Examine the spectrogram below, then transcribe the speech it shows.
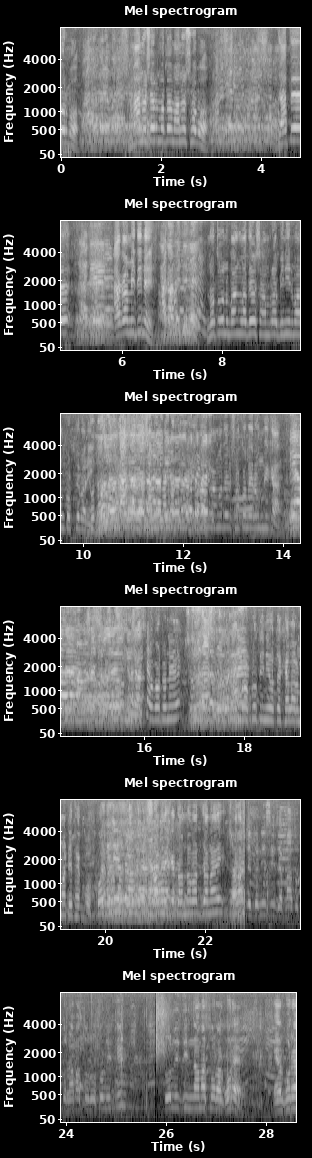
করব। মানুষের মতো মানুষ হব। যাতে আগামী দিনে আগামী দিনে নতুন বাংলাদেশ আমরা বিনির্মাণ করতে পারি। আমাদের সকলের অঙ্গীকার। সুস্বাস্থ্য গঠনে আমরা প্রতিনিয়ত খেলার মাঠে থাকব। সবাইকে ধন্যবাদ জানাই। নামাজ চল্লিশ দিন। চল্লিশ দিন নামাজ পড়ার পরে এরপরে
